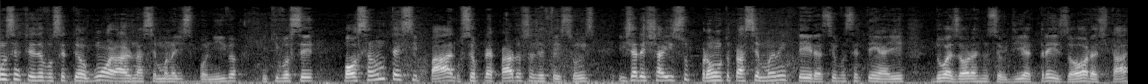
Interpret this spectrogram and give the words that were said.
Com certeza você tem algum horário na semana disponível em que você possa antecipar o seu preparo das suas refeições e já deixar isso pronto para a semana inteira. Se você tem aí duas horas no seu dia, três horas, tá?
